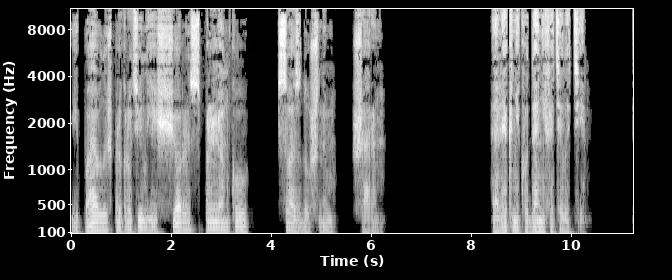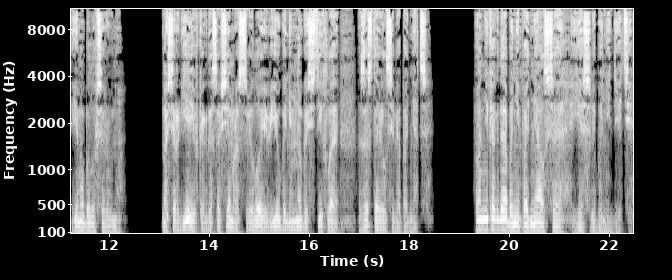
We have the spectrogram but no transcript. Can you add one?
И Павлыш прокрутил еще раз пленку с воздушным шаром. Олег никуда не хотел идти. Ему было все равно. Но Сергеев, когда совсем рассвело и вьюга немного стихла, заставил себя подняться. Он никогда бы не поднялся, если бы не дети.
